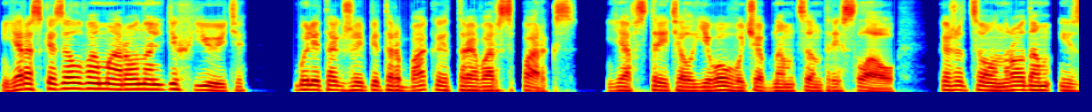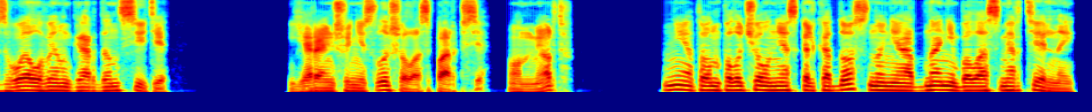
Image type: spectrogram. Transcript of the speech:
«Я рассказал вам о Рональде Хьюите. Были также Питер Бак и Тревор Спаркс. Я встретил его в учебном центре Слау. Кажется, он родом из Уэлвин Гарден Сити. Я раньше не слышал о Спарксе. Он мертв? Нет, он получил несколько доз, но ни одна не была смертельной.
